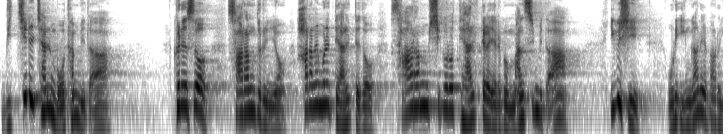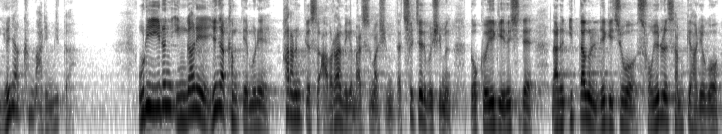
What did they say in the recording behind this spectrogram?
믿지를 잘 못합니다. 그래서 사람들은요, 하나님을 대할 때도 사람식으로 대할 때가 여러분 많습니다. 이것이 우리 인간의 바로 연약함 아닙니까? 우리 이런 인간의 연약함 때문에 하나님께서 아브라함에게 말씀하십니다. 7절에 보시면 또 그에게 이르시되 나는 이 땅을 내게 주어 소유를 삼게 하려고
